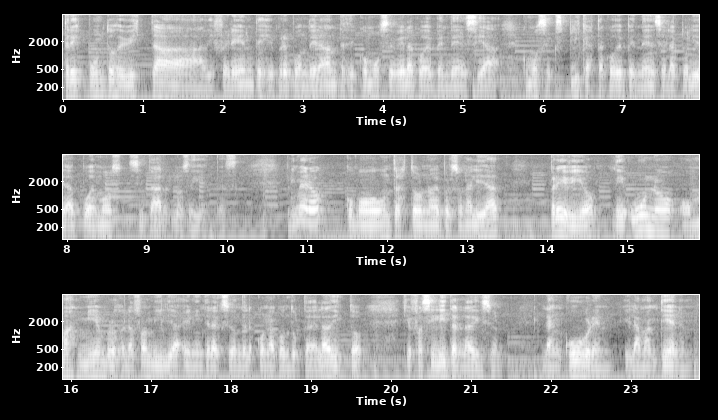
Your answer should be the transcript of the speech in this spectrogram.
tres puntos de vista diferentes y preponderantes de cómo se ve la codependencia, cómo se explica esta codependencia en la actualidad, podemos citar los siguientes. Primero, como un trastorno de personalidad previo de uno o más miembros de la familia en interacción con la conducta del adicto que facilitan la adicción, la encubren y la mantienen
